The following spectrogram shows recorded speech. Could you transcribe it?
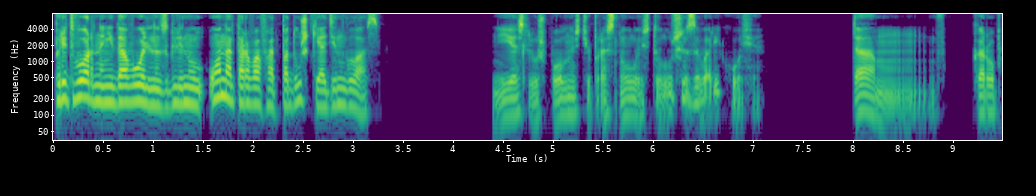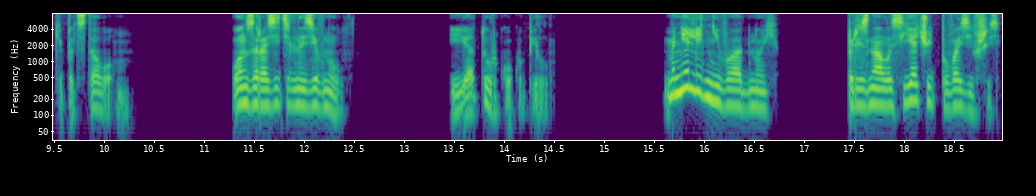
Притворно недовольно взглянул он, оторвав от подушки один глаз. «Если уж полностью проснулась, то лучше завари кофе. Там, в коробке под столом. Он заразительно зевнул. Я турку купил. Мне лениво одной, призналась я, чуть повозившись.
